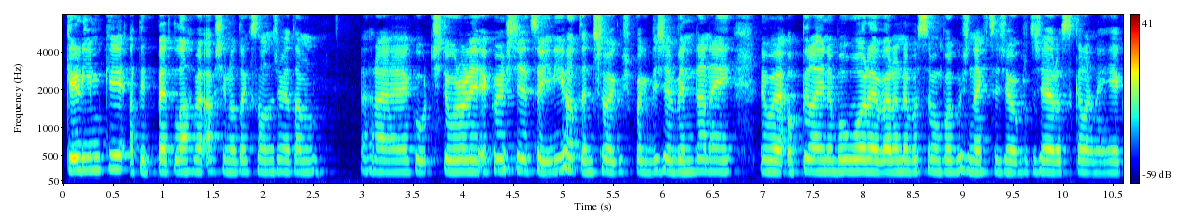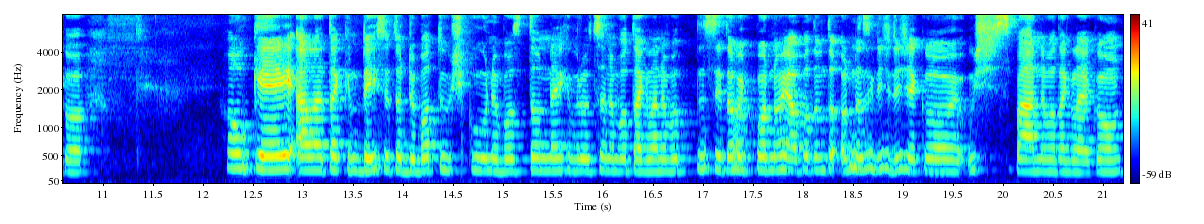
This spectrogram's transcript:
kelímky a ty pet lahve a všechno, tak samozřejmě tam hraje jako určitou roli jako ještě něco jiného. Ten člověk už pak, když je vyndaný, nebo je opilej, nebo whatever, nebo se mu pak už nechce, že jo, protože je rozkalený. Jako OK, ale tak dej si to do batušku, nebo to nech v ruce, nebo takhle, nebo si to hoď pod nohy a potom to odnes, když jdeš jako už spát, nebo takhle, jako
